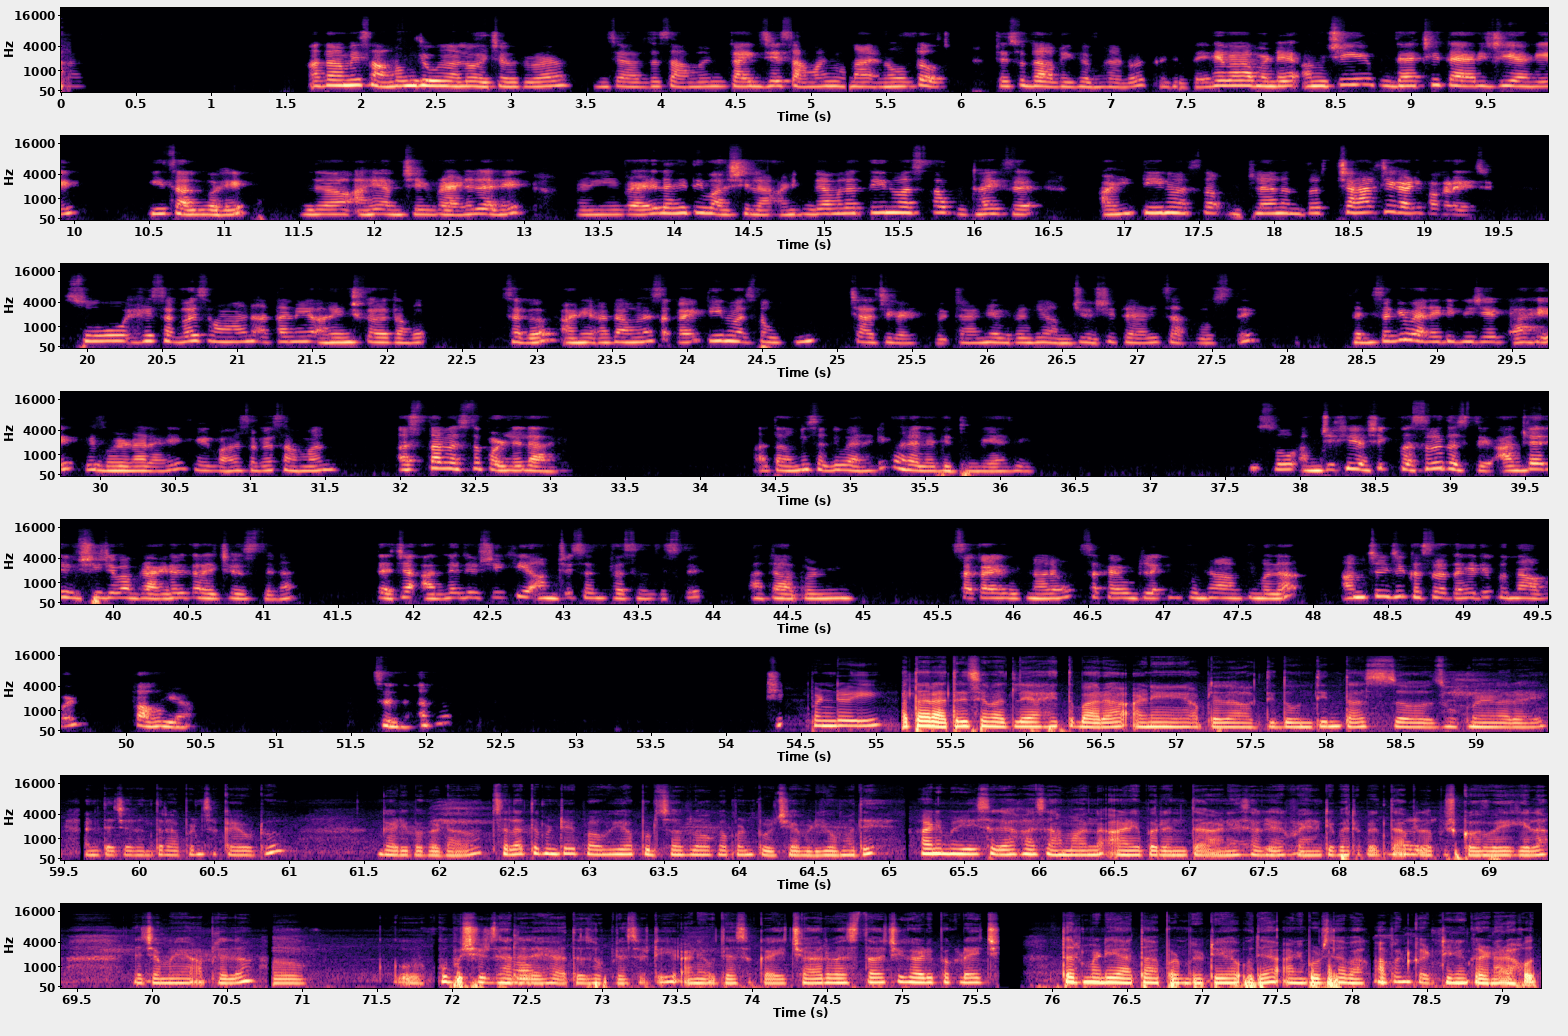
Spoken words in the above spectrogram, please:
आता आम्ही सामान घेऊन आलो याच्यावर म्हणजे अर्ध सामान काही जे सामान नव्हतं ते सुद्धा आम्ही घेऊन आलो हे बघा म्हणजे आमची उद्याची तयारी जी आहे ही चालू आहे. उद्या आहे आमची ब्रायडल आहे. आणि ब्रायडल आहे ती वाशीला. आणि उद्या मला तीन वाजता उठायचंय. आणि तीन वाजता उठल्यानंतर चारची गाडी पकडायची. सो हे सगळं सामान आता मी अरेंज करत आहोत. सगळं. आणि आता आम्हाला सकाळी तीन वाजता उठून चारची गाडी पकडायची आणि आमची अशी तयारी चालू असते. त्यांनी सगळी व्हॅनिटी मी जे आहे ते भरणार आहे. हे मला सगळं सामान अस्ताव्यस्त पडलेलं आहे. आता आम्ही सगळी व्हॅरायटी भरायला घेतलेली आहे. सो आमची ही अशी कसरत असते. आदल्या दिवशी जेव्हा ब्रायडल करायची असते ना त्याच्या आदल्या दिवशी ही आमची सण कसरत असते. आता आपण सकाळी उठणार आहोत. सकाळी उठल्या की पुन्हा तुम्हाला आमची जी कसरत आहे ते पुन्हा आपण पाहूया. चला. मंडळी आता रात्रीचे वाजले आहेत बारा आणि आपल्याला अगदी दोन तीन तास झोप मिळणार आहे. आणि त्याच्यानंतर आपण सकाळी उठून गाडी पकडणार आहोत. चला तर म्हणजे पाहूया पुढचा ब्लॉग आपण पुढच्या व्हिडिओमध्ये. आणि म्हणजे सगळ्या हा सामान आणेपर्यंत आणि सगळ्या फॅनिटी भरेपर्यंत आपला पुष्कळ वेळ गेला. त्याच्यामुळे आपल्याला खूप उशीर झालेला आहे आता झोपण्यासाठी. आणि उद्या सकाळी चार वाजताची गाडी पकडायची. तर म्हणजे आता आपण भेटूया उद्या आणि पुढचा भाग आपण कंटिन्यू करणार आहोत.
